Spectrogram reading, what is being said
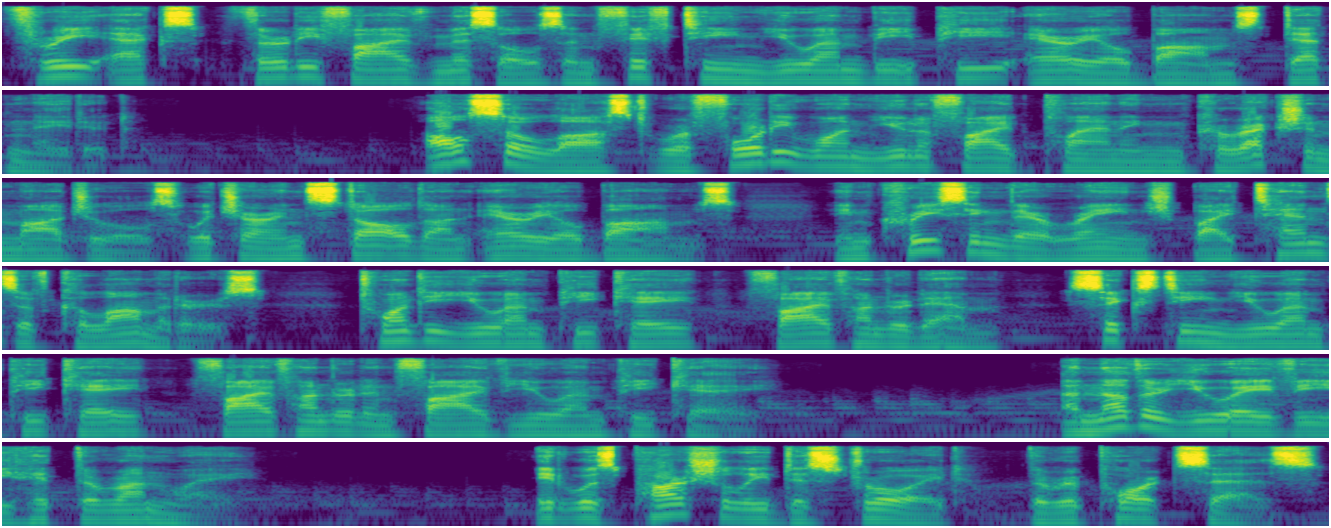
3 X-35 missiles and 15 UMBP aerial bombs detonated. Also lost were 41 unified planning and correction modules which are installed on aerial bombs, increasing their range by tens of kilometers, 20 UMPK, 500M, 16 UMPK, 505 UMPK. Another UAV hit the runway. It was partially destroyed, the report says.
